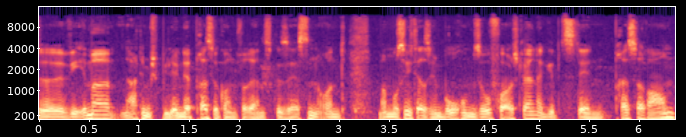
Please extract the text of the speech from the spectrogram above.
äh, wie immer nach dem Spiel in der Pressekonferenz gesessen und man muss sich das in Bochum so vorstellen, da gibt's den Presseraum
